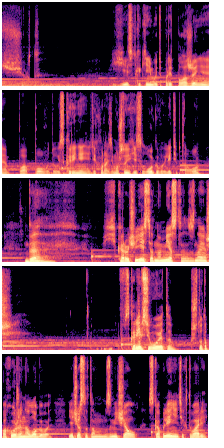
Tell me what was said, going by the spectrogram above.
черт. Есть какие-нибудь предположения по поводу искоренения этих мразей? Может, у них есть логово или типа того? Да. Короче, есть одно место, знаешь. Скорее всего, это что-то похожее на логово. Я часто там замечал скопление этих тварей.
